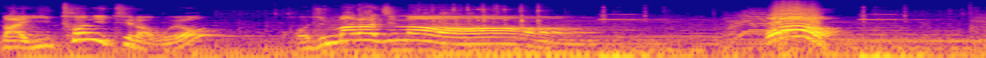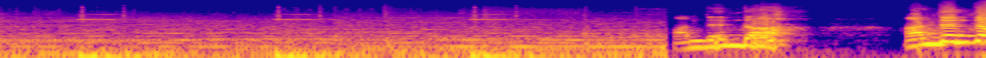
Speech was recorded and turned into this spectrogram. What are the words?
나 이터니티라고요? 거짓말하지 마. 어! 안 된다. 안 된다.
